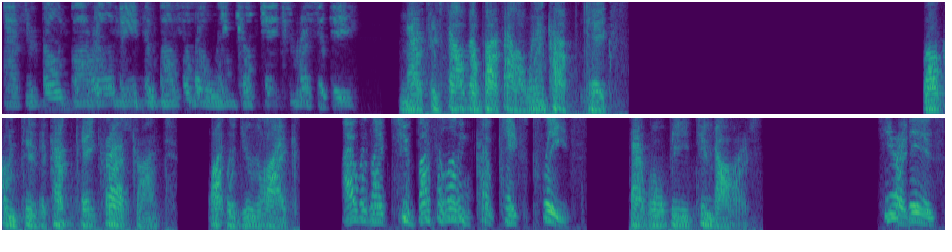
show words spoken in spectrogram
after Bone Bro made the buffalo wing cupcakes recipe. Now to sell the buffalo wing cupcakes. Welcome to the cupcake restaurant. What would you like? I would like two buffalo wing cupcakes, please. That will be two dollars. Here it is.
